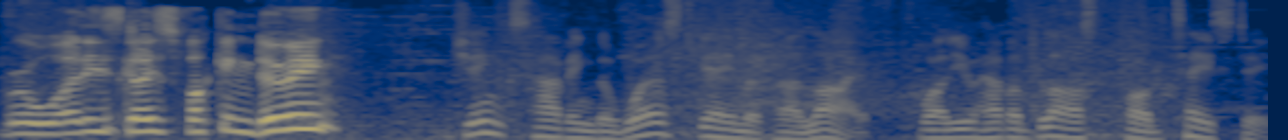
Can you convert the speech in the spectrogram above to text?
Bro, what are these guys fucking doing? Jinx having the worst game of her life, while you have a blast pod tasty.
